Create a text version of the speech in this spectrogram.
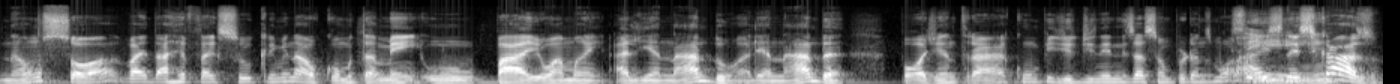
não só vai dar reflexo criminal, como também o pai ou a mãe alienado, alienada, pode entrar com um pedido de indenização por danos morais sim, nesse caso,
